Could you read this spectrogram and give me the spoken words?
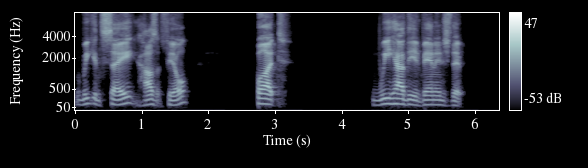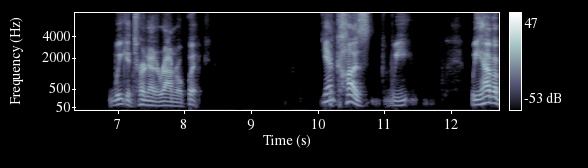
We could say, how's it feel? But we have the advantage that we can turn that around real quick. Yeah. Because we we have a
